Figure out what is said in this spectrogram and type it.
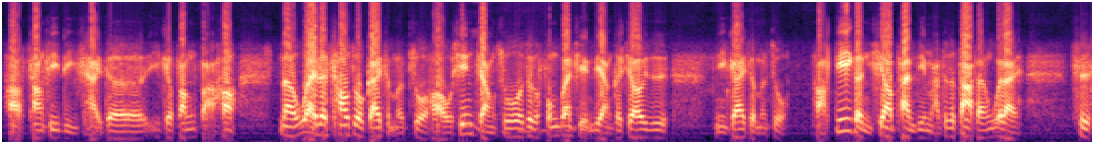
好，长期理财的一个方法哈。那未来的操作该怎么做哈？我先讲说这个封关前两个交易日，你该怎么做？好，第一个你先要判定嘛，这个大盘未来是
